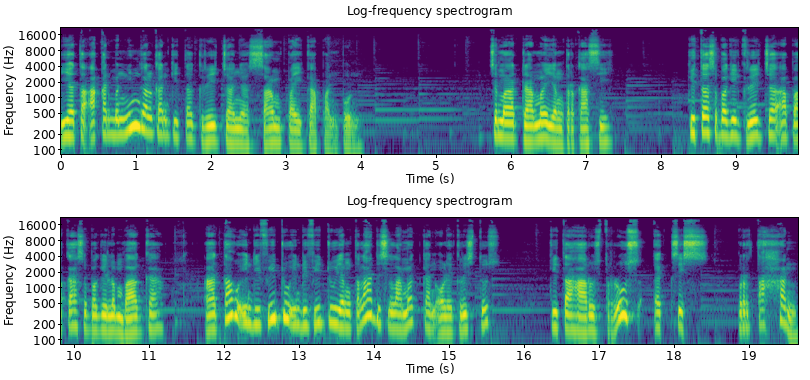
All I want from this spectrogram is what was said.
Ia tak akan meninggalkan kita gerejanya sampai kapan pun. Jemaat damai yang terkasih, kita sebagai gereja apakah sebagai lembaga atau individu-individu yang telah diselamatkan oleh Kristus – kita harus terus eksis, bertahan,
